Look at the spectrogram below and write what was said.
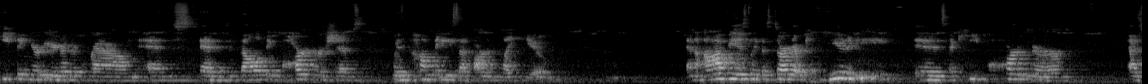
keeping your ear to the ground and, and developing partnerships with companies that aren't like you. And obviously, the startup community is a key partner as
